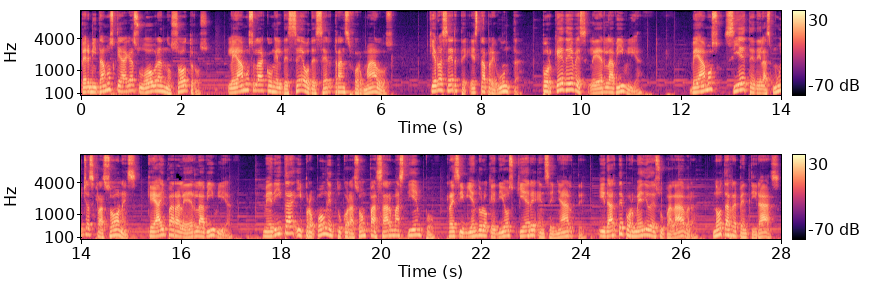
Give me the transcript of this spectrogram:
Permitamos que haga su obra en nosotros Leámosla con el deseo de ser transformados. Quiero hacerte esta pregunta. ¿Por qué debes leer la Biblia? Veamos siete de las muchas razones que hay para leer la Biblia. Medita y propón en tu corazón pasar más tiempo recibiendo lo que Dios quiere enseñarte y darte por medio de su palabra. No te arrepentirás.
